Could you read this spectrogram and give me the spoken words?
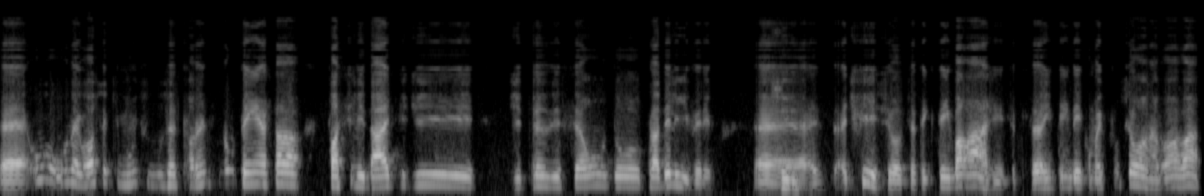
É, o, o, negócio é que muitos dos restaurantes não têm essa facilidade de, de transição para delivery. É, é, difícil, você tem que ter embalagem, você precisa entender como é que funciona, blá, blá, blá.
